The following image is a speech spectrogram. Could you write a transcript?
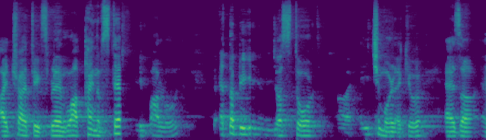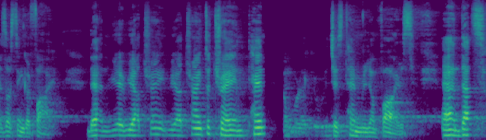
I try to explain what kind of steps we followed at the beginning, we just stored uh, each molecule as a, as a single file. Then we, we, are train, we are trying to train 10 million molecules, which is 10 million files. And that's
